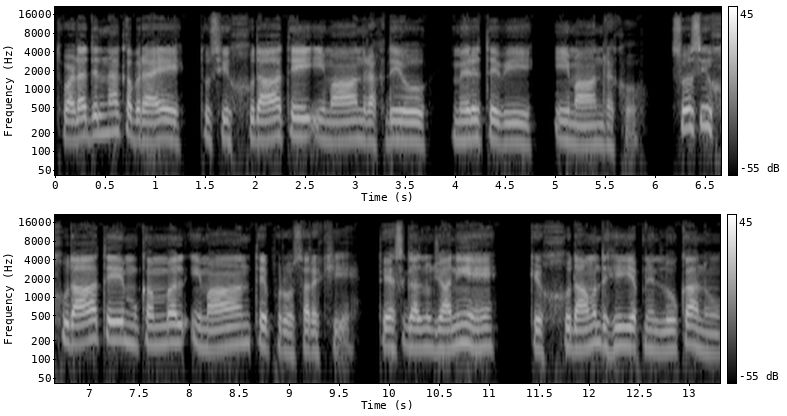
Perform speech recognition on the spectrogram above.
ਤੁਹਾਡਾ ਦਿਲ ਨਾ ਘਬਰਾਏ, ਤੁਸੀਂ ਖੁਦਾ ਤੇ ਈਮਾਨ ਰੱਖਦੇ ਹੋ, ਮੇਰੇ ਤੇ ਵੀ ਈਮਾਨ ਰੱਖੋ। ਸੋ ਅਸੀਂ ਖੁਦਾ ਤੇ ਮੁਕੰਮਲ ਈਮਾਨ ਤੇ ਭਰੋਸਾ ਰੱਖੀਏ। ਤੇ ਇਸ ਗੱਲ ਨੂੰ ਜਾਣੀਏ ਕਿ ਖੁਦਾਵੰਦ ਹੀ ਆਪਣੇ ਲੋਕਾਂ ਨੂੰ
